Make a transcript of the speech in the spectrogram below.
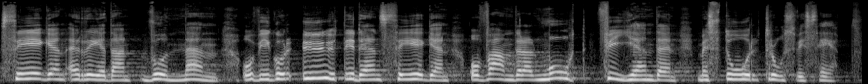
Segen är redan vunnen och vi går ut i den segen och vandrar mot fienden med stor trosvisshet.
